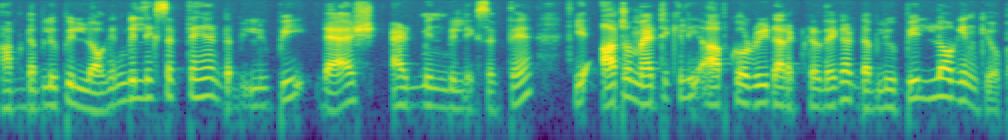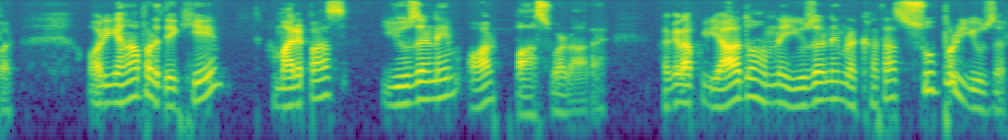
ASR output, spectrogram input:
आप डब्ल्यू पी लॉगिन भी लिख सकते हैं डब्ल्यू पी डैश एडमिन भी लिख सकते हैं। ये ऑटोमेटिकली आपको रीडायरेक्ट कर देगा डब्ल्यू पी लॉगिन के ऊपर। और यहाँ पर देखिए, हमारे पास यूज़र नेम और पासवर्ड आ रहा है। अगर आपको याद हो, हमने यूज़र नेम रखा था सुपर यूज़र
